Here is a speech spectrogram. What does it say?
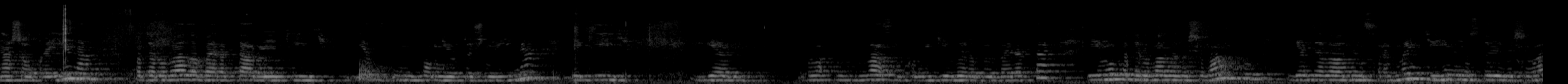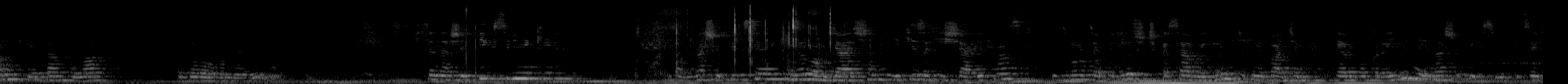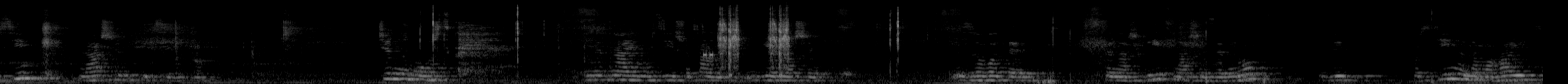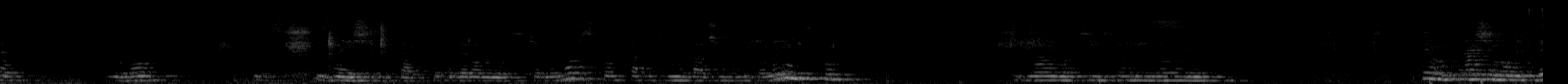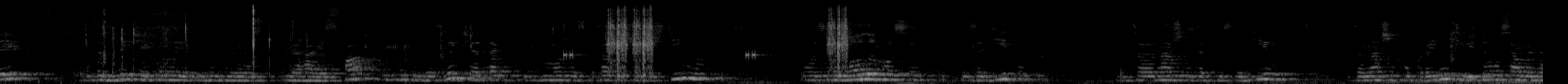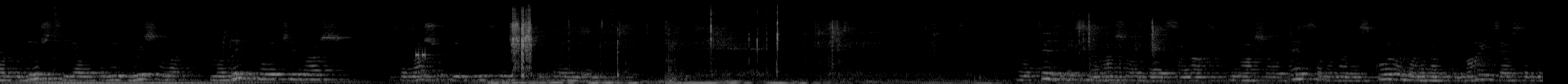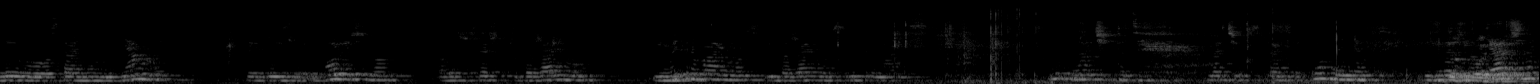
наша Україна подарувала Байрактару, який, я не пам'ятаю його точне ім'я, який є власником, який виробив Байрактар, і йому подарували вишиванку. Я взяла один з фрагментів іменно з тої вишиванки, яка була подарована йому. Це наші піксельники. Наші піксельники, ми вам вдячні, які захищають нас. І тому ця подушечка саме їм. Тут ми бачимо герб України і наші піксельники. Це всім нашим піксельникам. Чорноморськ. Ми знаємо всі, що там є наше золоте, це наш хліб, наше зерно, куди постійно намагаються його знищити. Так, це подаровано з Чорноморську. Також ми бачимо тут Оленівку. Знаємо всі історії з Оленівки. Це наші молитви. Зазвичай, коли людина лягає спати, ну, це зазвичай, а так можна сказати, що постійно. Ось ми молимося за діток, за наших захисників, за наших українців. І тому саме на подушці я от вишила молитву Отче наш за нашу квітучу Україну. Ну, а це, звісно, наша Одеса. Наша Одеса, вона не скорена, вона тримається, особливо останніми днями. Це дуже болісно, але ж все ж таки бажаємо. І ми тримаємось, і бажаємо всім триматися. Ну, начебто це, начебто так доповнення. Безмежно вдячна.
